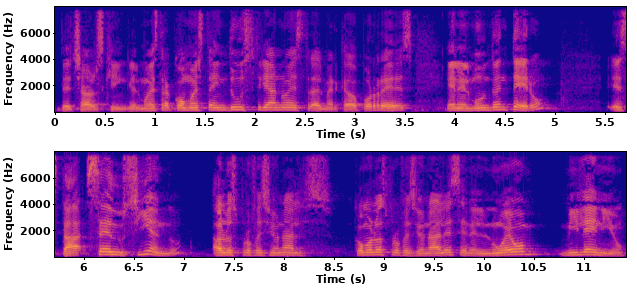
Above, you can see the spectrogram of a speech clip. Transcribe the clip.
de Charles King. Él muestra cómo esta industria nuestra del mercado por redes en el mundo entero está seduciendo a los profesionales como los profesionales en el nuevo milenio,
